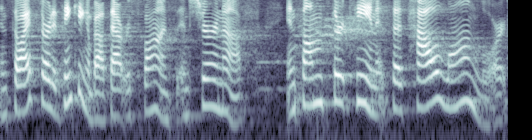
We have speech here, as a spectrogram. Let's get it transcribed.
And so I started thinking about that response, and sure enough, in Psalm 13, it says, How long, Lord?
